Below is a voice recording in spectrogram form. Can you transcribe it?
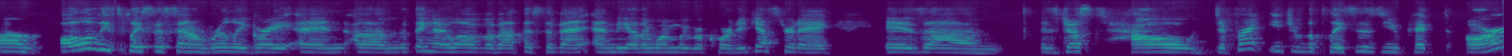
Um, all of these places sound really great. And um, the thing I love about this event and the other one we recorded yesterday is um, is just how different each of the places you picked are.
